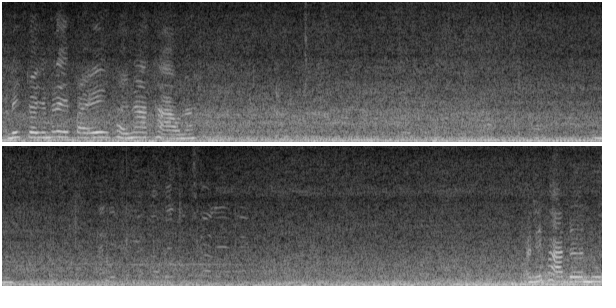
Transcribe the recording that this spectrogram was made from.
อันนี้จอยยังไม่ได้ไปไทยหน้าทาวนะอันนี้พาเดินดู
